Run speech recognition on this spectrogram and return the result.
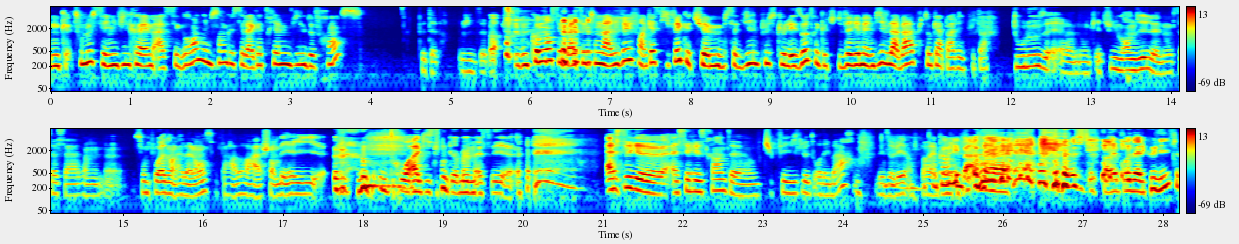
Donc Toulouse c'est une ville quand même assez grande, il me semble que c'est la quatrième ville de France. Peut-être, je ne sais pas. donc comment s'est passée ton arrivée? Enfin, qu'est-ce qui fait que tu aimes cette ville plus que les autres et que tu devrais même vivre là-bas plutôt qu'à Paris plus tard? Toulouse euh, donc, est une grande ville, donc ça, ça a quand même son poids dans la balance par rapport à Chambéry ou Troyes qui sont quand même assez, assez, euh, assez restreinte euh, où tu fais vite le tour des bars. Désolée, hein, je parle Encore les bars. je parlais pas d'alcoolique.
